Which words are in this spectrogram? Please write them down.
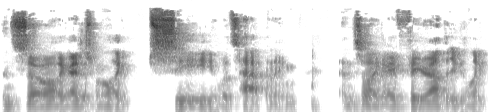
And so like I just want to like see what's happening. And so like I figure out that you can like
